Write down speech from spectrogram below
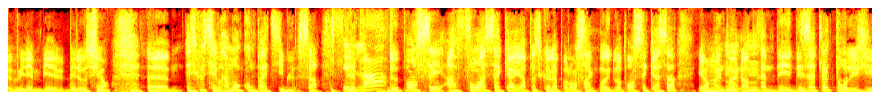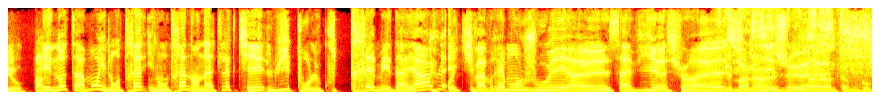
euh, Willem Bellocian. Euh, Est-ce que c'est vraiment compatible ça? Et D'être- là- de penser à fond à sa carrière, parce que là pendant 5 mois il doit penser qu'à ça, et en même temps il Mhm. entraîne des, des athlètes pour les JO. Marie. Et notamment, il entraîne, il entraîne un athlète qui est, lui, pour le coup, très médaillable Oui. et qui va vraiment jouer euh, sa vie euh, sur, euh, Il est sur malin, ces il jeux. est malin, euh, Tango.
